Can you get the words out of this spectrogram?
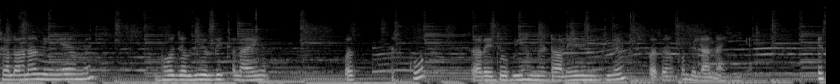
चलाना नहीं है हमें। बहुत जल्दी जल्दी चलाएँगे बस इसको सारे जो भी हमने डाले हैं इंग्रेडिएंट्स बस उनको मिलाना ही है। इस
